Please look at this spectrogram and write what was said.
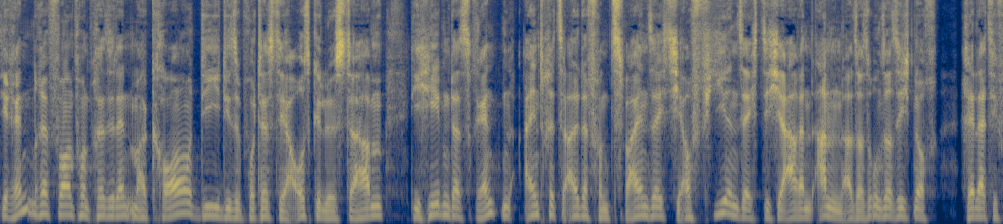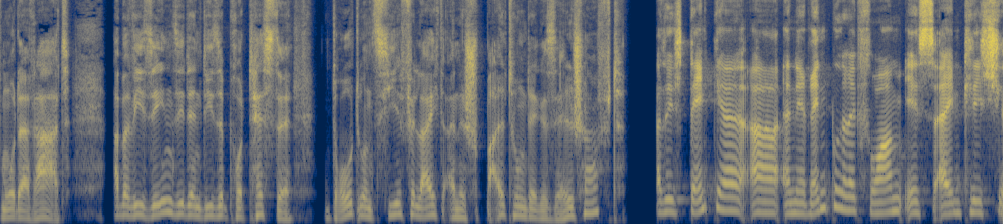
Die Rentenreform von Präsident Macron, die diese Proteste ja ausgelöst haben, die heben das Renteneintrittsalter von 62 auf 64 Jahren an. Also aus unserer Sicht noch relativ moderat. Aber wie sehen Sie denn diese Proteste? Droht uns hier vielleicht eine Spaltung der Gesellschaft? Also ich denke, äh, eine Rentenreform ist eigentlich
